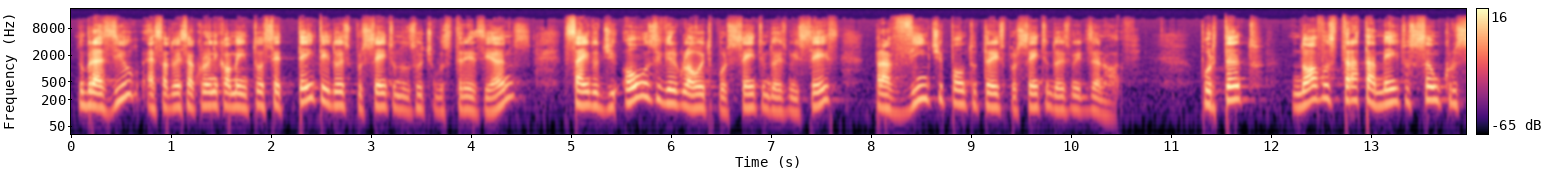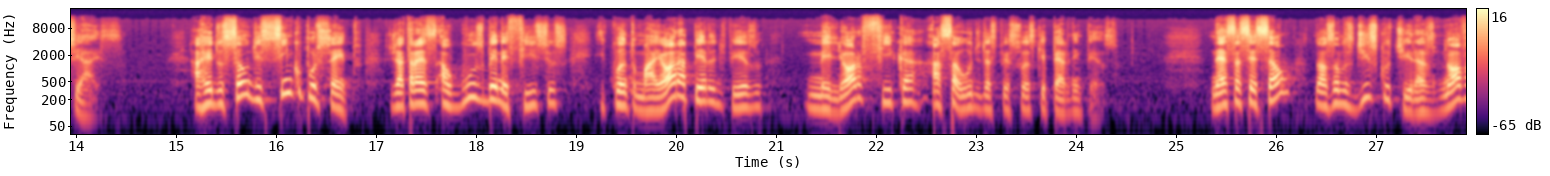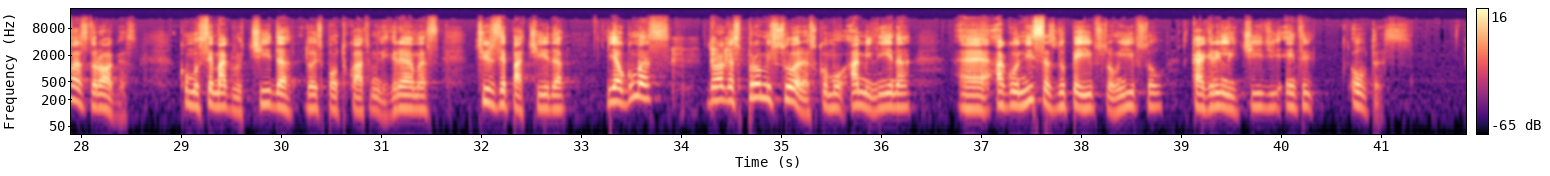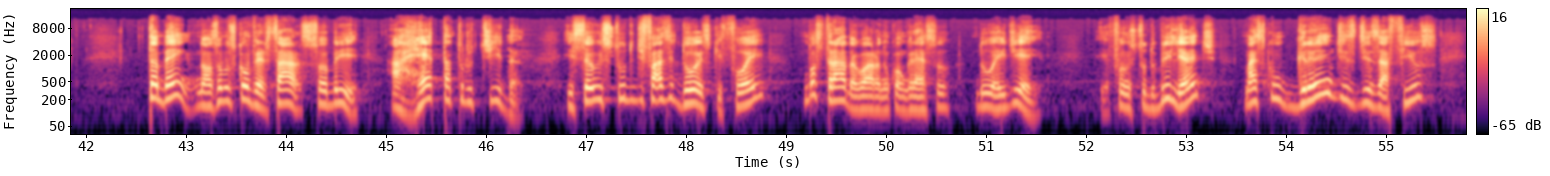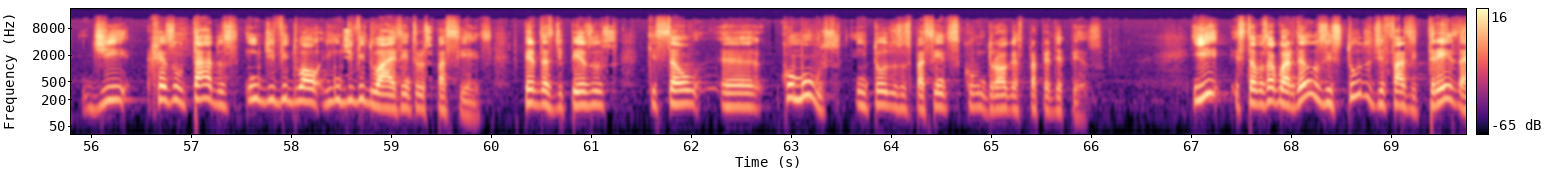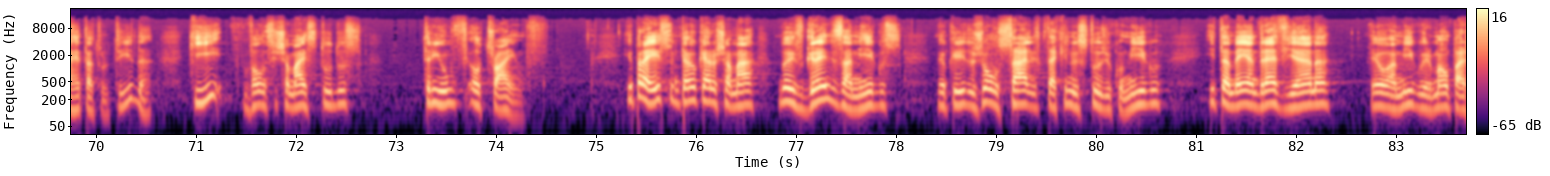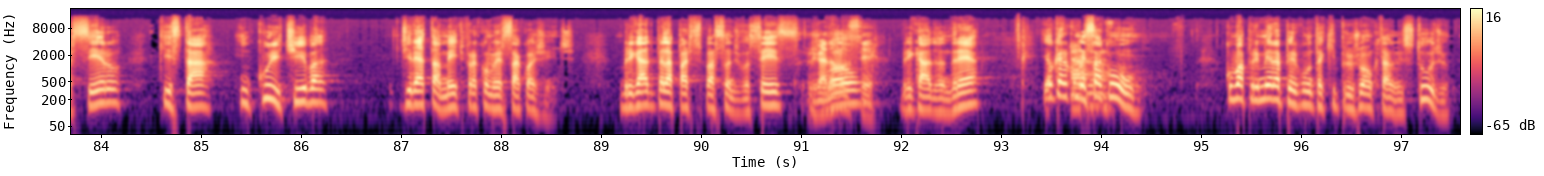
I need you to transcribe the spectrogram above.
No Brasil, essa doença crônica aumentou 72% nos últimos 13 anos, saindo de 11,8% em 2006 para 20,3% em 2019. Portanto, novos tratamentos são cruciais. A redução de 5% já traz alguns benefícios e quanto maior a perda de peso, melhor fica a saúde das pessoas que perdem peso. Nessa sessão, nós vamos discutir as novas drogas como semaglutida, 2,4 miligramas, tirzepatida e algumas drogas promissoras, como amilina, eh, agonistas do PYY, cagrilintide, entre outras. Também nós vamos conversar sobre a retatrutida e seu estudo de fase 2, que foi mostrado agora no congresso do ADA. Foi um estudo brilhante, mas com grandes desafios de resultados individual, individuais entre os pacientes, perdas de pesos que são eh, comuns em todos os pacientes com drogas para perder peso. E estamos aguardando os estudos de fase 3 da retatrutida, que vão se chamar estudos Triumph ou Triumph. E para isso, então, eu quero chamar dois grandes amigos, meu querido João Salles, que está aqui no estúdio comigo, e também André Viana, meu amigo, irmão, parceiro, que está em Curitiba, diretamente para conversar com a gente. Obrigado pela participação de vocês. Obrigado João. a você. Obrigado, André. Eu quero começar com, com uma primeira pergunta aqui para o João, que está no estúdio.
